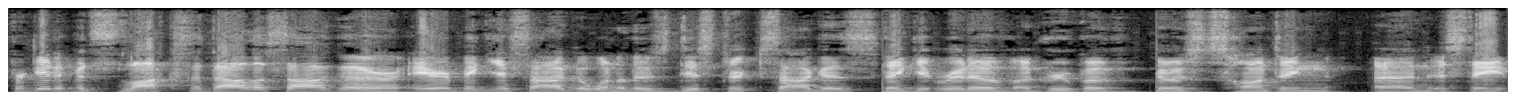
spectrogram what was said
forget if it's Laxdæla Saga or Eyrbyggja Saga, one of those district sagas. They get rid of a group of ghosts haunting an estate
